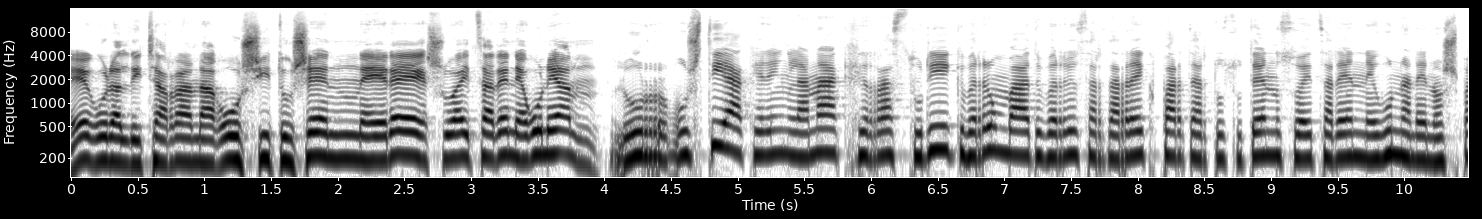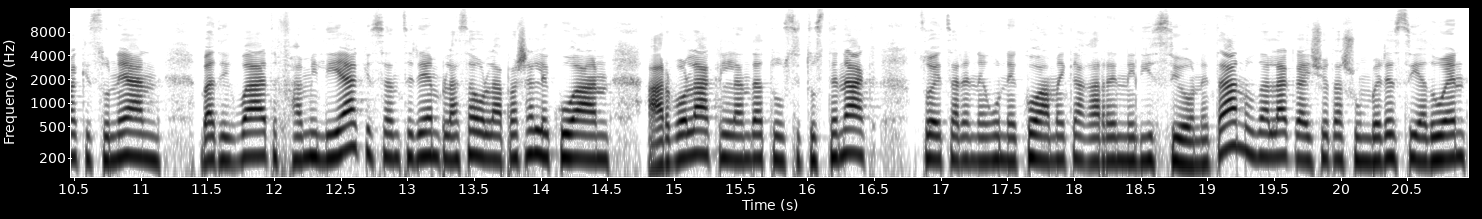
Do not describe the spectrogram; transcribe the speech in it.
Eguraldi txarra nagusitu zen ere zuaitzaren egunean. Lur bustiak erein lanak irrazturik berreun bat berriuzartarrek parte hartu zuten zuaitzaren egunaren ospakizunean. Batik bat familiak izan ziren plazaola pasalekuan arbolak landatu zituztenak. Zuaitzaren eguneko amaikagarren edizio honetan udalak gaixotasun berezia duen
